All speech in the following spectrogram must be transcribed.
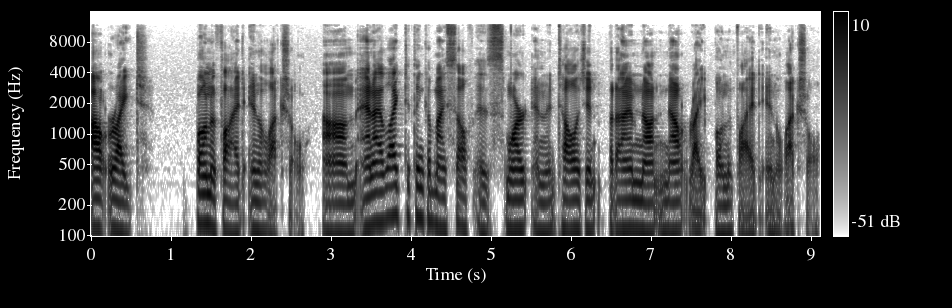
outright bona fide intellectual. Um, and I like to think of myself as smart and intelligent, but I am not an outright bona fide intellectual.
